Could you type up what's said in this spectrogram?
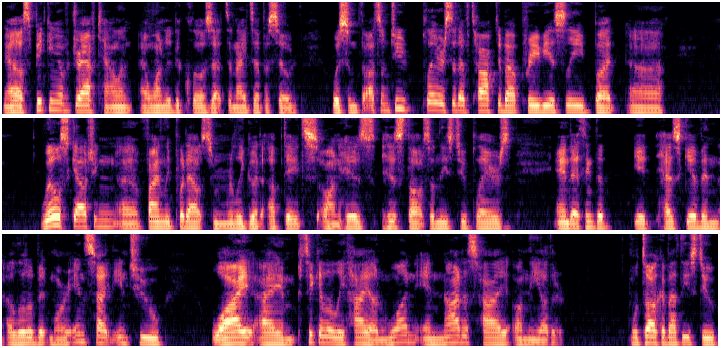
Now, speaking of draft talent, I wanted to close out tonight's episode with some thoughts on two players that I've talked about previously, but uh, Will Scouching uh, finally put out some really good updates on his his thoughts on these two players, and I think that it has given a little bit more insight into why I am particularly high on one and not as high on the other. We'll talk about these two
